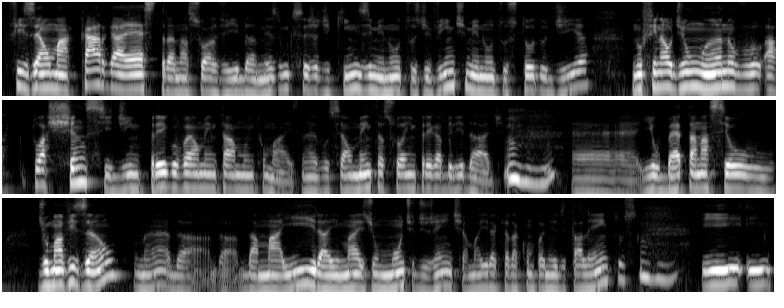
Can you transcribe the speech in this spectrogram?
fizer uma carga extra na sua vida, mesmo que seja de 15 minutos, de 20 minutos todo dia, no final de um ano a tua chance de emprego vai aumentar muito mais, né? Você aumenta a sua empregabilidade. Uhum. É, e o Beta nasceu de uma visão né, da, da, da, Maíra e mais de um monte de gente, a Maíra que é da Companhia de Talentos, uhum. e, e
